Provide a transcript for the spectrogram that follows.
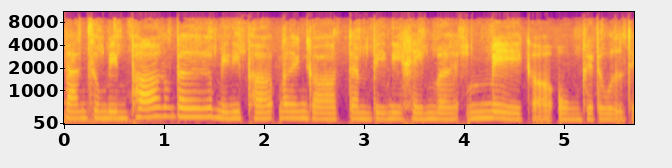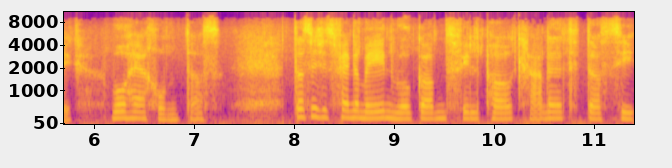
Wenn es um meinen Partner, meine Partnerin geht, dann bin ich immer mega ungeduldig. Woher kommt das? Das ist ein Phänomen, das ganz viele Paare kennen, dass sie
